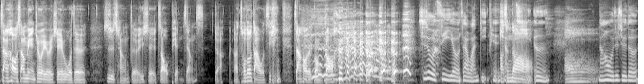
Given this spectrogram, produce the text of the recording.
账号上面就会有一些我的日常的一些照片，这样子。对啊，啊，偷偷打我自己账号的广告。其实我自己也有在玩底片相机，嗯，哦，然后我就觉得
